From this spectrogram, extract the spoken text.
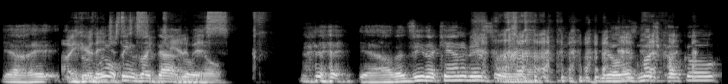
yeah, it, I hear little things like that cannabis. really help. yeah, that's either cannabis or uh, you know as much cocoa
